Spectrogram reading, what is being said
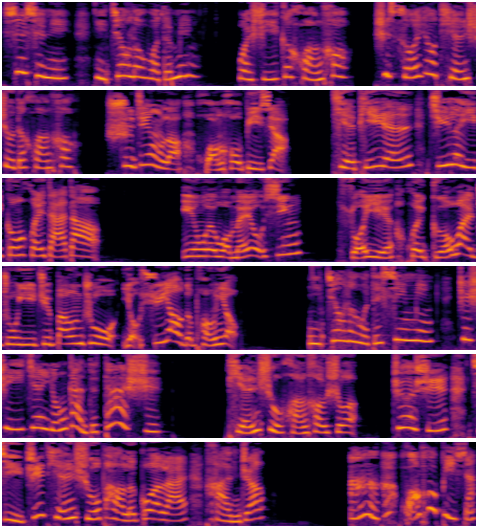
谢谢你，你救了我的命。我是一个皇后，是所有田鼠的皇后。失敬了，皇后陛下。铁皮人鞠了一躬，回答道：“因为我没有心，所以会格外注意去帮助有需要的朋友。”你救了我的性命，这是一件勇敢的大事。田鼠皇后说。这时，几只田鼠跑了过来，喊着：“啊，皇后陛下，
